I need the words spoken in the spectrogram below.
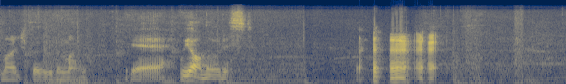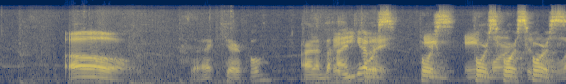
much better than mine. Yeah, we all noticed. oh. It's alright, careful. Alright, I'm behind. gotta force, force, aim- aim force, force, force.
